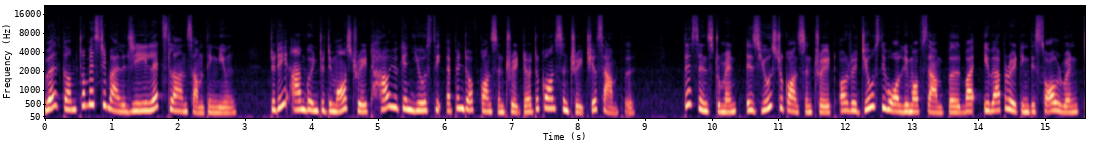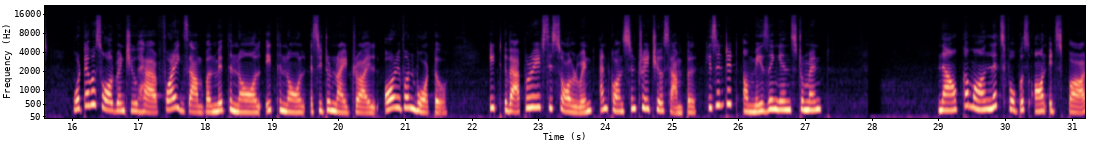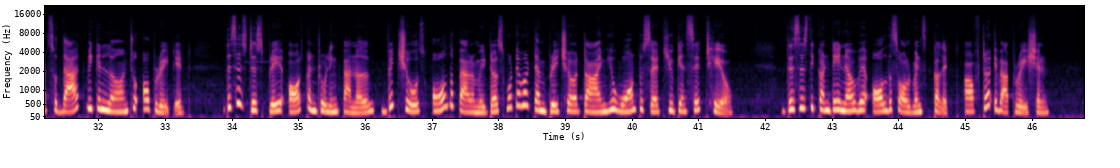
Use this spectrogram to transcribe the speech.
Welcome to Misty Biology. Let's learn something new. Today I'm going to demonstrate how you can use the Eppendorf concentrator to concentrate your sample. This instrument is used to concentrate or reduce the volume of sample by evaporating the solvent whatever solvent you have, for example methanol, ethanol, acetonitrile or even water. It evaporates the solvent and concentrates your sample. Isn't it amazing instrument? Now come on, let's focus on its parts so that we can learn to operate it. This is display or controlling panel which shows all the parameters whatever temperature time you want to set you can set here. This is the container where all the solvents collect after evaporation.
